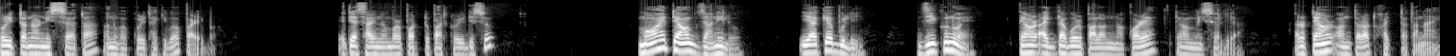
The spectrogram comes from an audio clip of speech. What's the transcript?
পৰিত্ৰাণৰ নিশ্চয়তা অনুভৱ কৰি থাকিব পাৰিব। এতিয়া চাৰি নম্বৰ পদটো পাঠ কৰি দিছো। মই তেওঁক জানিলো ইয়াকে বুলি যিকোনোৱে তেওঁৰ আজ্ঞাবোৰ পালন নকৰে তেওঁ মিছলীয়া আৰু তেওঁৰ অন্তৰত সত্যতা নাই।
